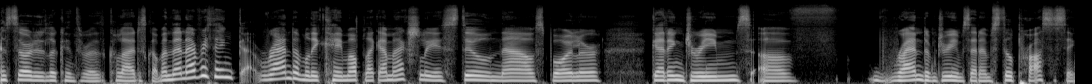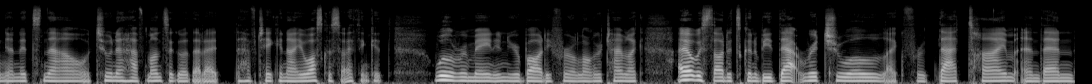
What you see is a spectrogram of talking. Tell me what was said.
I started looking through a kaleidoscope, and then everything randomly came up. Like I'm actually still now, spoiler, getting dreams of random dreams that I'm still processing, and it's now two and a half months ago that I have taken ayahuasca. So I think it will remain in your body for a longer time. Like I always thought it's going to be that ritual, like for that time, and then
